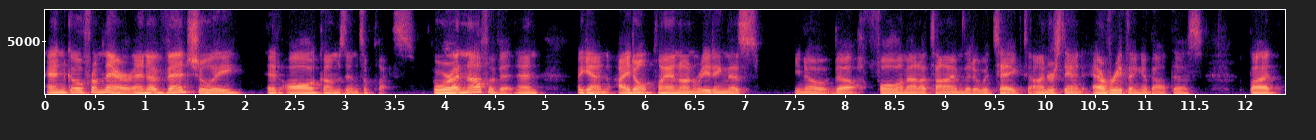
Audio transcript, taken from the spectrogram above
and go from there. And eventually, it all comes into place, or enough of it. And again, I don't plan on reading this, you know, the full amount of time that it would take to understand everything about this, but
